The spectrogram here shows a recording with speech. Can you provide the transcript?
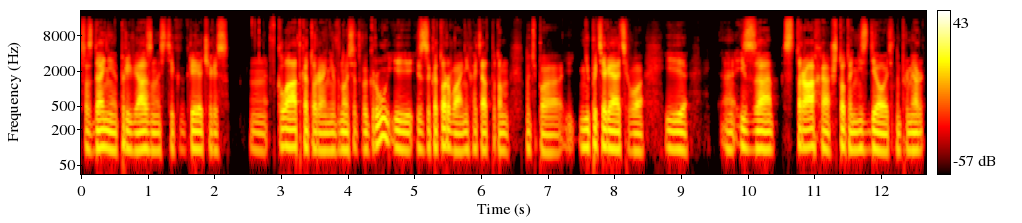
создание привязанности к игре, через вклад, который они вносят в игру, и из-за которого они хотят потом, ну, типа, не потерять его, и из-за страха что-то не сделать. Например,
